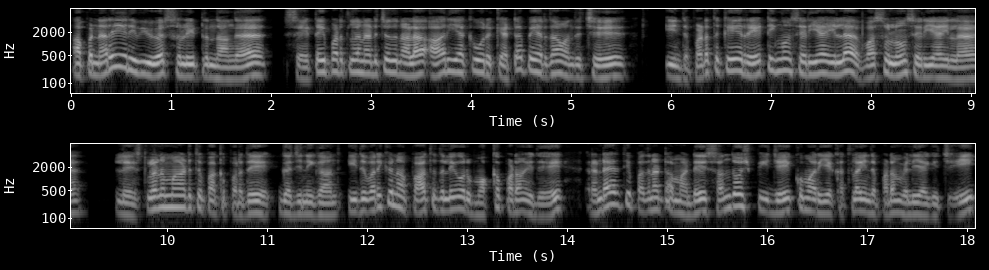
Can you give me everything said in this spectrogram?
அப்ப நிறைய ரிவ்யூவர் சொல்லிட்டு இருந்தாங்க. சேட்டை படத்துல நடிச்சதுனால ஆர்யாக்கு ஒரு கெட்ட பெயர் தான் வந்துச்சு. இந்த படத்துக்கு ரேட்டிங்கும் சரியா இல்ல வசூலும் சரியா இல்லை. லிஸ்ட்ல நம்ம அடுத்து பார்க்க போகிறது கஜினிகாந்த். இது வரைக்கும் நான் பார்த்ததுலேயே ஒரு மொக்க படம் இது. ரெண்டாயிரத்தி பதினெட்டாம் ஆண்டு சந்தோஷ் பி. ஜெயக்குமார் இயக்கத்தில் இந்த படம் வெளியாகிச்சு.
